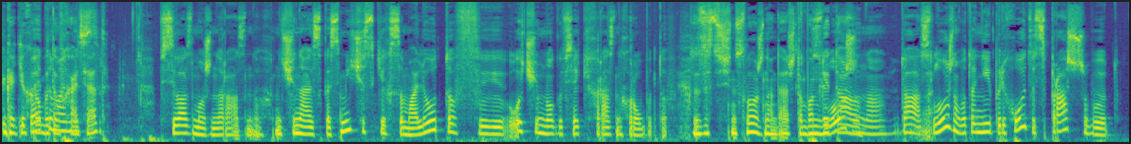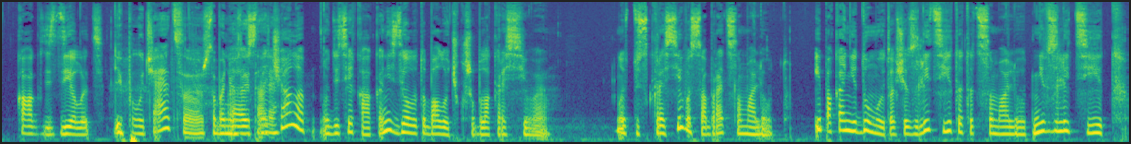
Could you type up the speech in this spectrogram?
Каких роботов хотят? всевозможно разных, начиная с космических самолетов и очень много всяких разных роботов. Это достаточно сложно, да, чтобы он сложно, летал. Сложно, да, сложно. Вот они приходят, спрашивают, как сделать. И получается, чтобы они э, взлетали? Сначала у детей как? Они сделают оболочку, чтобы была красивая. Ну, то есть красиво собрать самолет. И пока не думают вообще, взлетит этот самолет, не взлетит.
